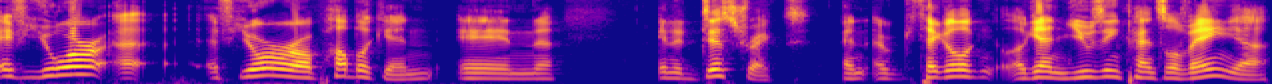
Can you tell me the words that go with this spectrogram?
if you're a, if you're a Republican in in a district and uh, take a look again using Pennsylvania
